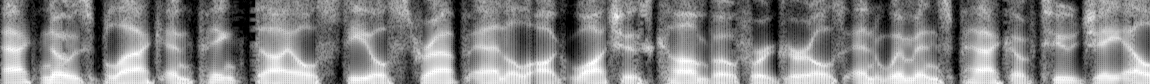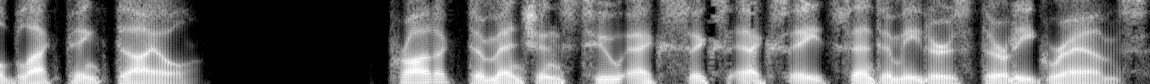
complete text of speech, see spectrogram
Acnos black and pink dial steel strap analog watches combo for girls and women's pack of 2 JL black pink dial. Product dimensions 2x6x 8 cm 30 grams.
